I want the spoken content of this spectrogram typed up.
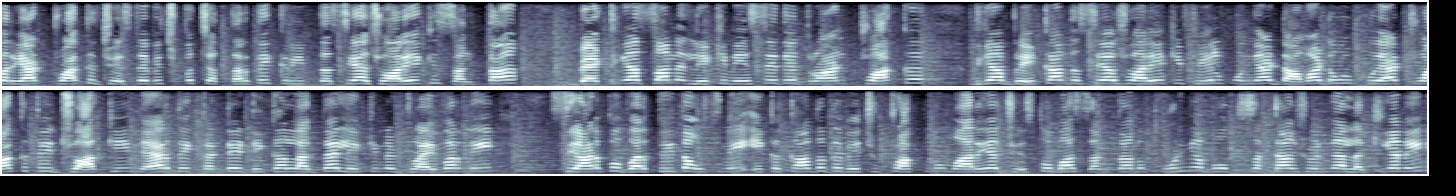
ਭਰਿਆ ਟਰੱਕ, ਜਿਸ ਦੇ ਵਿੱਚ 75 ਦੇ ਕਰੀਬ ਦੱਸਿਆ ਜਾ ਰਿਹਾ ਹੈ ਕਿ ਸੰਗਤਾਂ ਬੈਠੀਆਂ ਸਨ। ਲੇਕਿਨ ਇਸੇ ਦੇ ਦੌਰਾਨ ਟਰੱਕ ਦੀਆਂ ਬ੍ਰੇਕਾਂ ਦੱਸਿਆ ਜਾ ਰਿਹਾ ਕਿ ਫੇਲ ਹੋਈਆਂ ਡਾਵਾਡੋਲ ਹੋਇਆ ਟਰੱਕ ਤੇ ਜਾ ਕੇ ਨਹਿਰ ਦੇ ਕੰਢੇ ਡਿੱਗਣ ਲੱਗਦਾ ਲੇਕਿਨ ਡਰਾਈਵਰ ਨੇ ਸਿਆਣਪ ਵਰਤੀ ਤਾਂ ਉਸਨੇ ਇੱਕ ਕੰਧ ਦੇ ਵਿੱਚ ਟਰੱਕ ਨੂੰ ਮਾਰਿਆ, ਜਿਸ ਤੋਂ ਬਾਅਦ ਸੰਗਤਾਂ ਨੂੰ ਥੋੜੀਆਂ ਬਹੁਤ ਸੱਟਾਂ ਜਿਹੜੀਆਂ ਲੱਗੀਆਂ ਨੇ,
